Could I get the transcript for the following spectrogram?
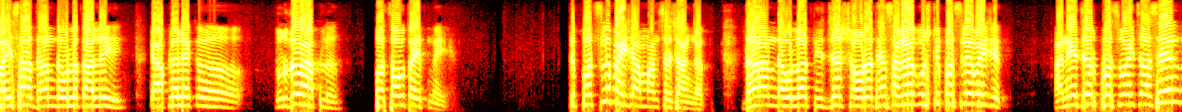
पैसा धन दौलत आले की आपल्याला एक दुर्दैव आहे आपलं. पचवता येत नाही. ते पचलं पाहिजे माणसाच्या अंगात. धन दौलत इज्जत शौरत ह्या सगळ्या गोष्टी पचल्या पाहिजेत. आणि जर पचवायचं असेल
